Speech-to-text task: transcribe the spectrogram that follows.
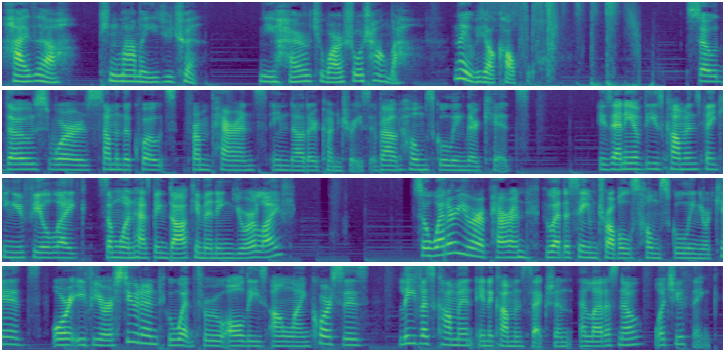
孩子啊，听妈妈一句劝，你还是去玩说唱吧，那个比较靠谱。so, those were some of the quotes from parents in other countries about homeschooling their kids. Is any of these comments making you feel like someone has been documenting your life? So, whether you're a parent who had the same troubles homeschooling your kids, or if you're a student who went through all these online courses, leave us a comment in the comments section and let us know what you think.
